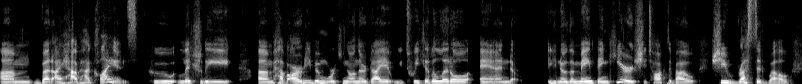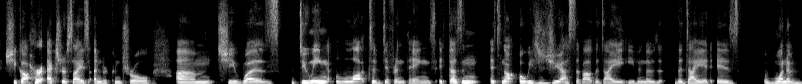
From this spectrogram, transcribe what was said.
Um, but I have had clients who literally um, have already been working on their diet. We tweak it a little and you know the main thing here she talked about she rested well. She got her exercise under control. Um, she was doing lots of different things. It doesn't it's not always just about the diet even though the diet is one of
